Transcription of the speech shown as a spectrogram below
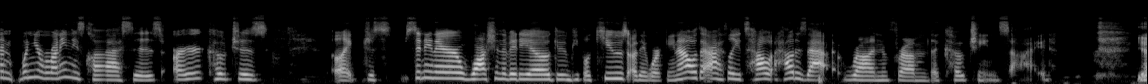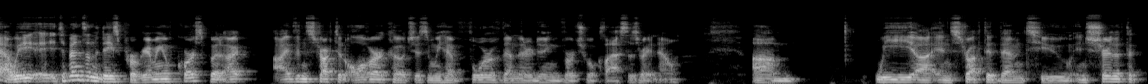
And when you're running these classes, are your coaches like just sitting there watching the video, giving people cues? Are they working out with the athletes? How how does that run from the coaching side? Yeah, we it depends on the day's programming, of course, but I I've instructed all of our coaches, and we have four of them that are doing virtual classes right now. Um, we uh, instructed them to ensure that the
